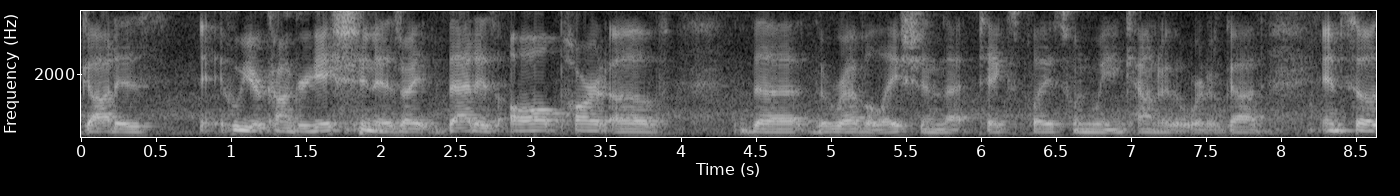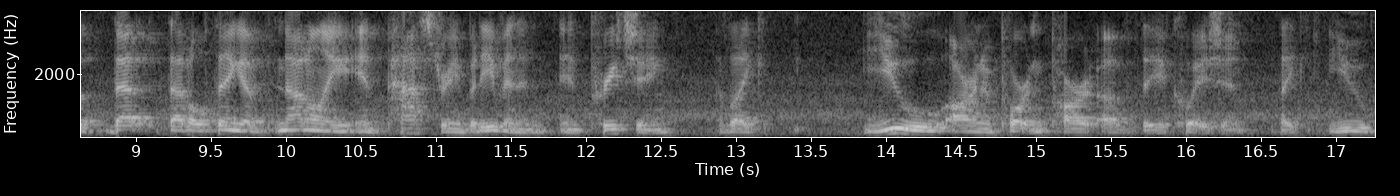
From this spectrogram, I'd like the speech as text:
God is who your congregation is, right? That is all part of the the revelation that takes place when we encounter the word of God. And so that that whole thing of not only in pastoring but even in, in preaching, like you are an important part of the equation. Like you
